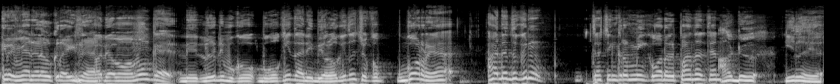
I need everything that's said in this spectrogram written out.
Crimea adalah Ukraina Kalau dia ngomong kayak di, dulu di buku buku kita di biologi itu cukup gore ya. Ada tuh kan cacing kremi keluar dari pantat kan. Ada Gila ya.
